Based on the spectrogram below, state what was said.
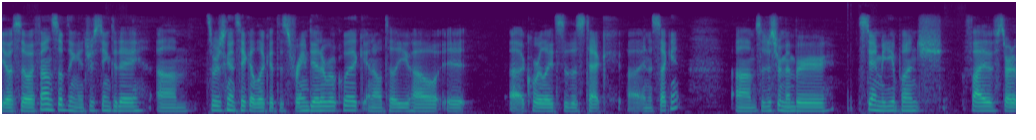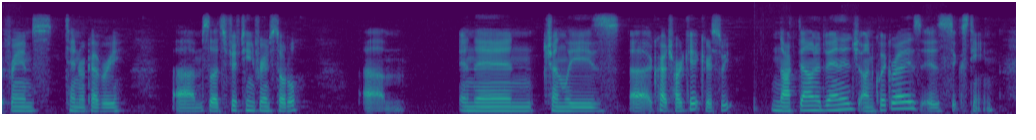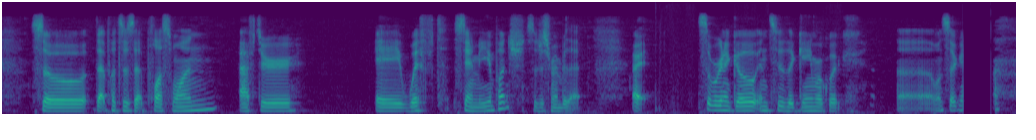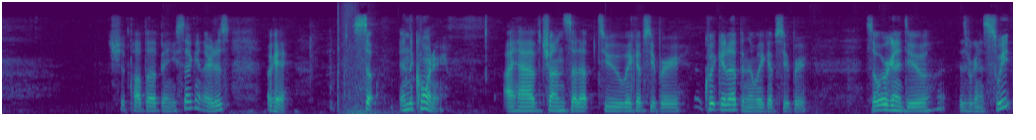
Yo, so I found something interesting today. Um, so we're just gonna take a look at this frame data real quick, and I'll tell you how it uh, correlates to this tech uh, in a second. Um, so just remember, stand medium punch, five startup frames, 10 recovery. Um, so that's 15 frames total. Um, and then Chun-Li's uh, crouch hard kick or sweep knockdown advantage on quick rise is 16. So that puts us at plus one after a whiffed stand medium punch. So just remember that. All right. So we're gonna go into the game real quick. Uh, one second. Should pop up any second. There it is. Okay. So in the corner, I have Chun set up to wake up super, quick get up, and then wake up super. So what we're gonna do is we're gonna sweep.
